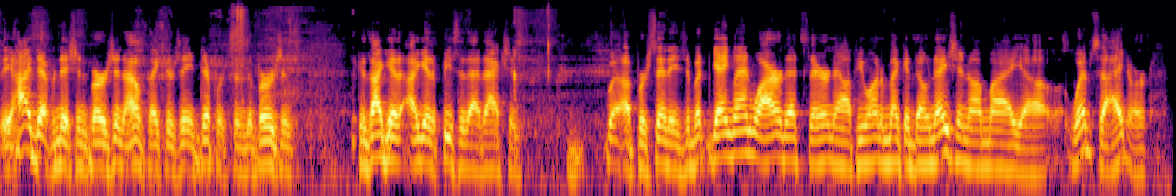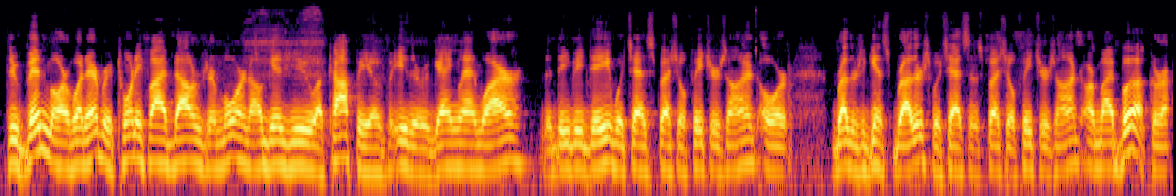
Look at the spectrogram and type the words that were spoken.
the high definition version, I don't think there's any difference in the versions because I get, I get a piece of that action a percentage. But Gangland Wire, that's there. Now, if you want to make a donation on my uh, website or through Venmo or whatever, $25 or more, and I'll give you a copy of either Gangland Wire, the DVD, which has special features on it, or Brothers Against Brothers, which has some special features on it, or my book, or,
